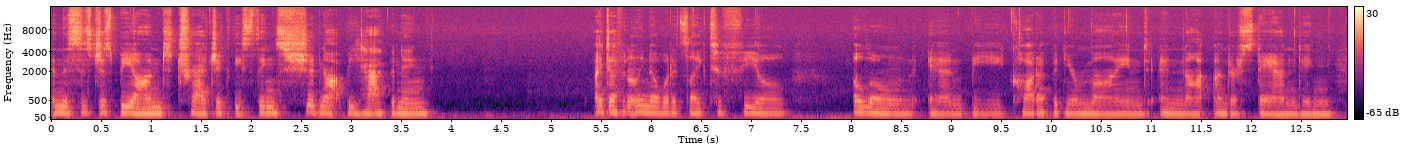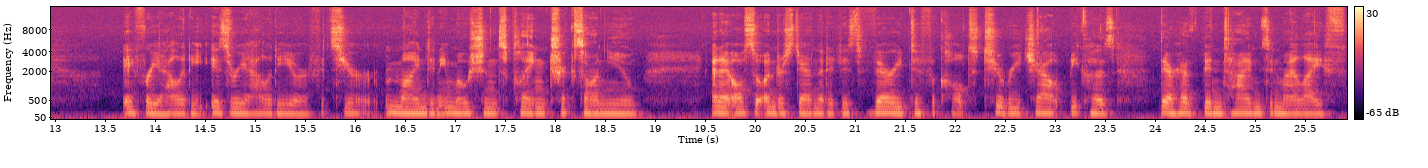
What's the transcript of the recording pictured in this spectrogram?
And this is just beyond tragic. These things should not be happening. I definitely know what it's like to feel alone and be caught up in your mind and not understanding if reality is reality or if it's your mind and emotions playing tricks on you. And I also understand that it is very difficult to reach out because there have been times in my life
